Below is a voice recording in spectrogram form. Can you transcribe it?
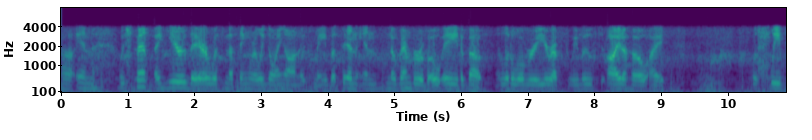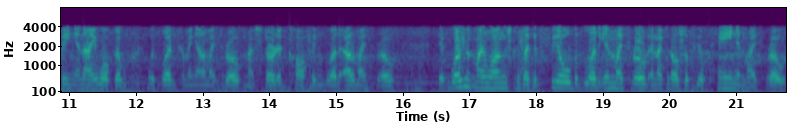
uh, in we spent a year there with nothing really going on with me but then in November of '08 about a little over a year after we moved to Idaho I was sleeping and I woke up with blood coming out of my throat and I started coughing blood out of my throat. It wasn't my lungs because I could feel the blood in my throat and I could also feel pain in my throat.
